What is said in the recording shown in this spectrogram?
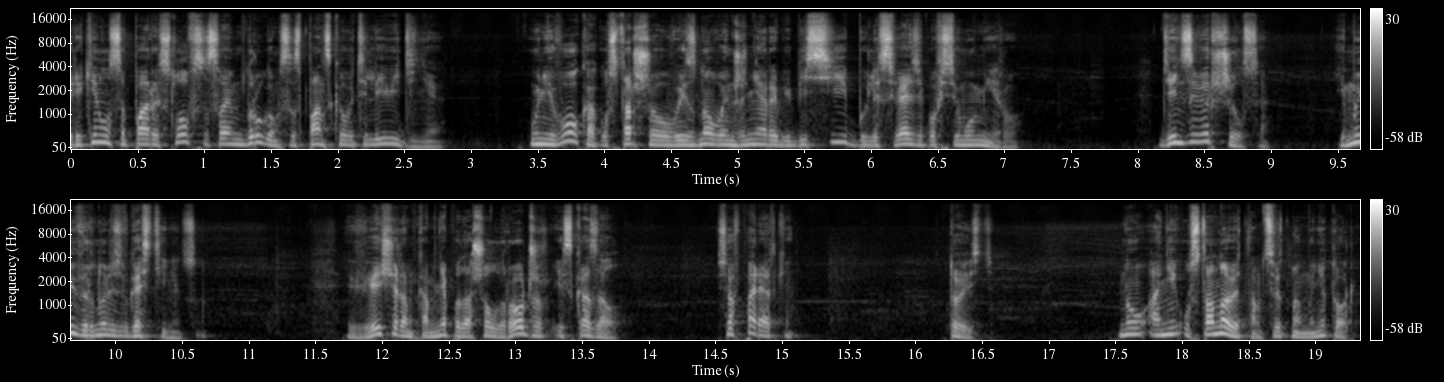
перекинулся парой слов со своим другом с испанского телевидения. У него, как у старшего выездного инженера BBC, были связи по всему миру. День завершился, и мы вернулись в гостиницу. Вечером ко мне подошел Роджер и сказал, «Все в порядке». То есть, ну, они установят там цветной монитор.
